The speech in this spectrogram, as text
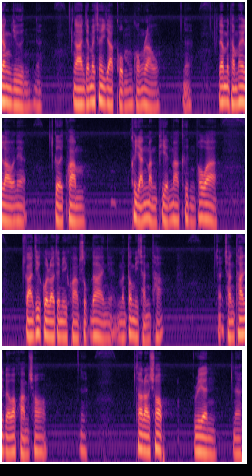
ยั่งยืนนะงานจะไม่ใช่ยาขมของเรานะแล้วมันทำให้เราเนี่ยเกิดความขยันหมั่นเพียรมากขึ้น เพราะว่าการที่คนเราจะมีความสุขได้เนี่ยมันต้องมีฉันทะ ฉันทะนี่แปลว่าความชอบนะถ้าเราชอบเรียนนะ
